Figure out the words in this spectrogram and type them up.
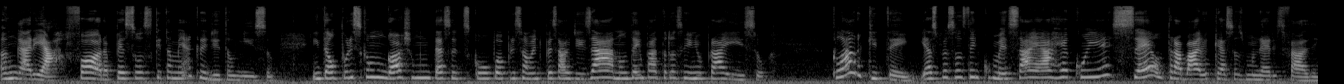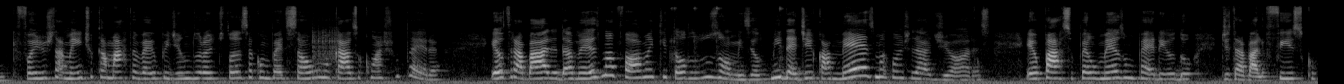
angariar fora pessoas que também acreditam nisso. Então, por isso que eu não gosto muito dessa desculpa, principalmente o pessoal que diz: "Ah, não tem patrocínio para isso". Claro que tem. E as pessoas têm que começar a reconhecer o trabalho que essas mulheres fazem, que foi justamente o que a Marta veio pedindo durante toda essa competição, no caso com a chuteira. Eu trabalho da mesma forma que todos os homens. Eu me dedico à mesma quantidade de horas. Eu passo pelo mesmo período de trabalho físico,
